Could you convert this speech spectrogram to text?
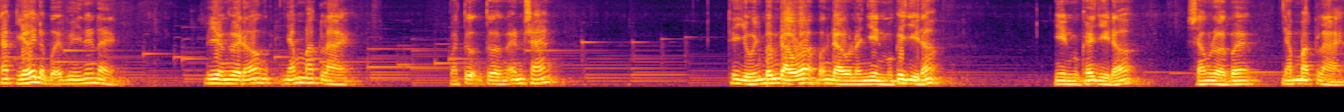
Sắc giới là bởi vì thế này. Bây giờ người đó nhắm mắt lại và tưởng tượng ánh sáng. Thí dụ như ban đầu á, ban đầu là nhìn một cái gì đó. Nhìn một cái gì đó, xong rồi nhắm mắt lại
